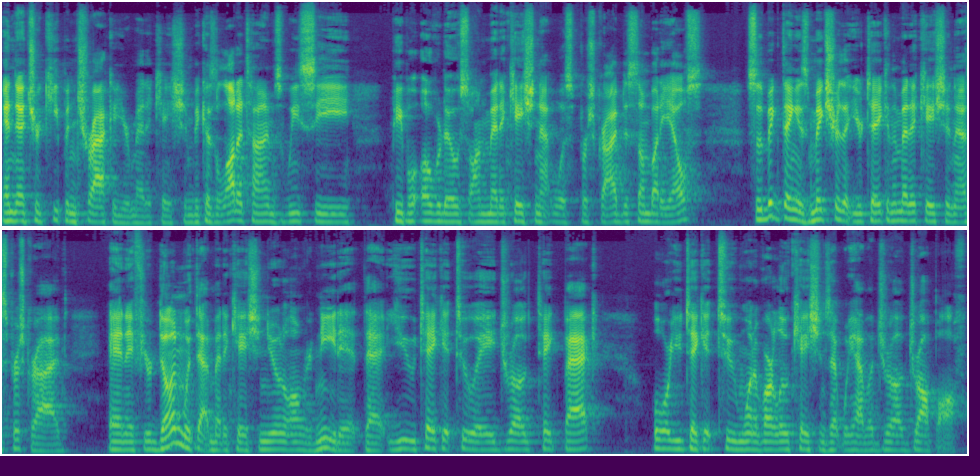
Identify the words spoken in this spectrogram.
and that you're keeping track of your medication because a lot of times we see people overdose on medication that was prescribed to somebody else. So the big thing is make sure that you're taking the medication as prescribed. And if you're done with that medication, you no longer need it, that you take it to a drug take back or you take it to one of our locations that we have a drug drop off.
